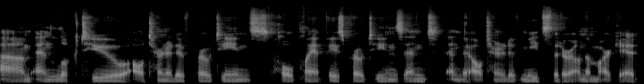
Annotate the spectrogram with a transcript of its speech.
um, and look to alternative proteins, whole plant based proteins, and, and the alternative meats that are on the market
